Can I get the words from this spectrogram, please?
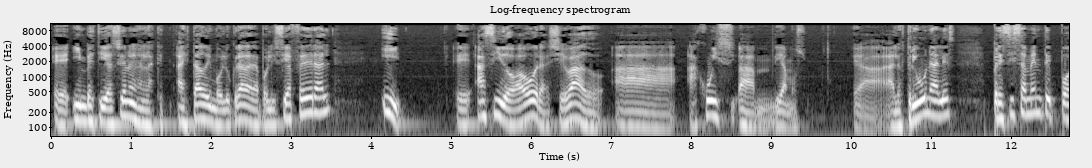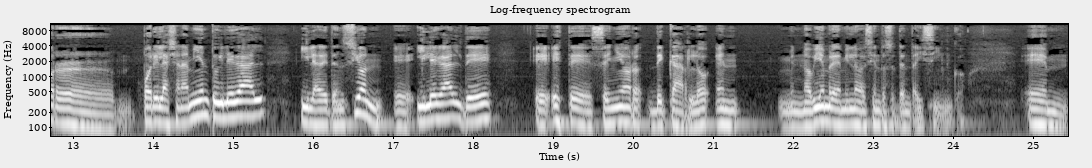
eh, investigaciones en las que ha estado involucrada la policía federal y eh, ha sido ahora llevado a, juicio digamos a, a los tribunales precisamente por por el allanamiento ilegal y la detención eh, ilegal de eh, este señor de Carlo en noviembre de 1975 Em,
